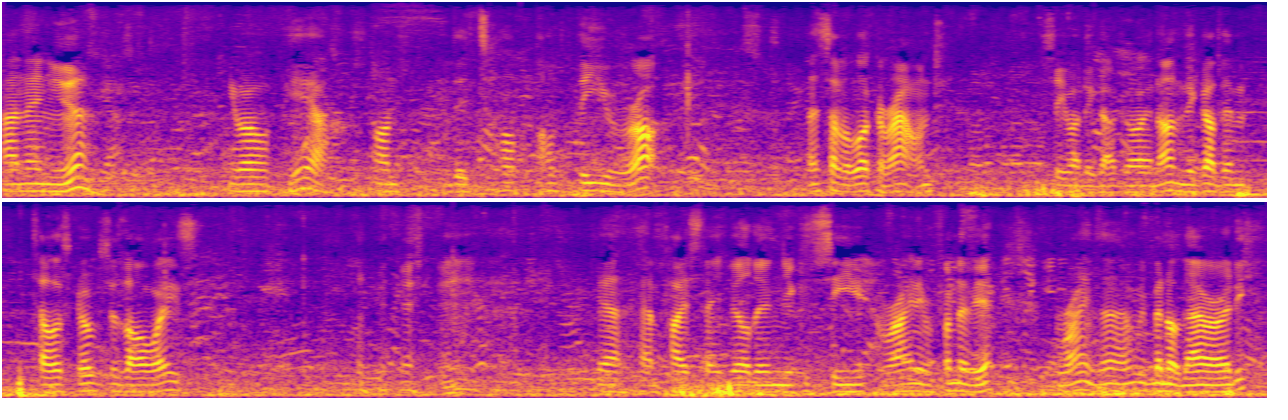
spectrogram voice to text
And then yeah, you're up here on the top of the rock. Let's have a look around, see what they got going on. They got them telescopes as always. yeah, Empire State Building, you can see right in front of you. Right there, we've been up there already.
